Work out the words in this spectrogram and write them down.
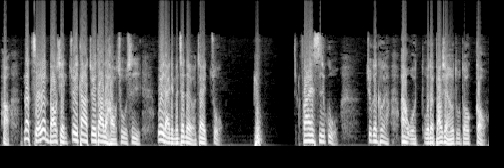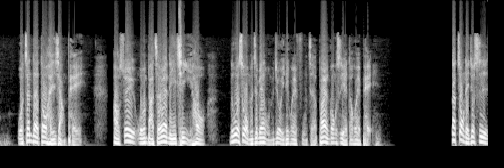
好，那责任保险最大最大的好处是，未来你们真的有在做，发生事故，就跟客户讲啊，我我的保险额度都够，我真的都很想赔，好，所以我们把责任厘清以后，如果是我们这边，我们就一定会负责，保险公司也都会赔。那重点就是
